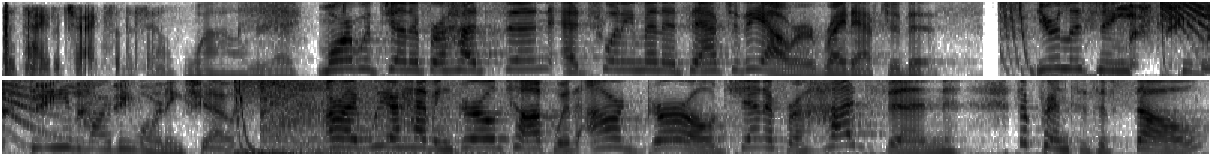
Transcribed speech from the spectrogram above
the title track for the film. Wow. More with Jennifer Hudson at 20 minutes after the hour, right after this. You're listening to the Steve Harvey Morning Show. All right, we are having girl talk with our girl, Jennifer Hudson, the Princess of Soul.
